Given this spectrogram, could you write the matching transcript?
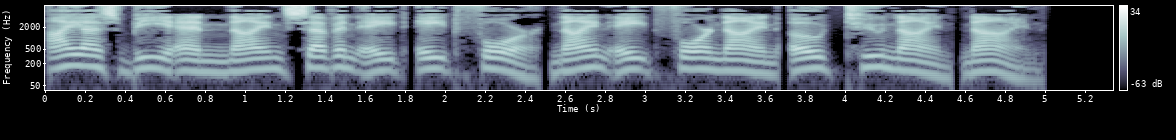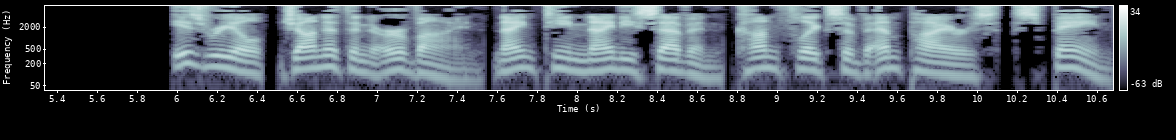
ISBN 978-84-9849-029-9 Israel, Jonathan Irvine 1997 Conflicts of Empires, Spain,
